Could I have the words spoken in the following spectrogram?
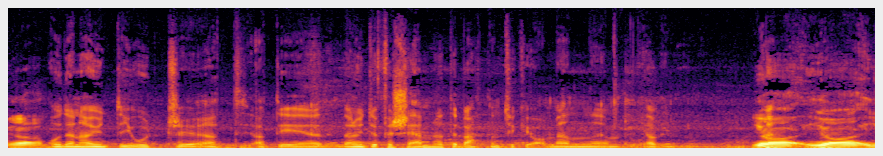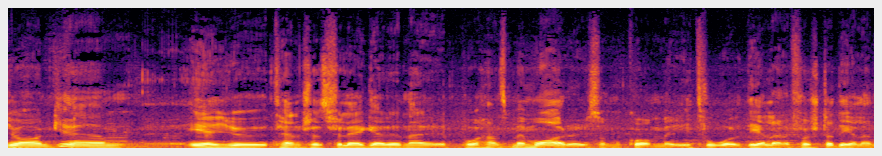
Ja. Och den har ju inte gjort eh, att, att det, den har inte försämrat debatten tycker jag. Men eh, jag, Ja, jag, jag eh, är ju Tännsjös förläggare när, på hans memoarer som kommer i två delar. Första delen,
